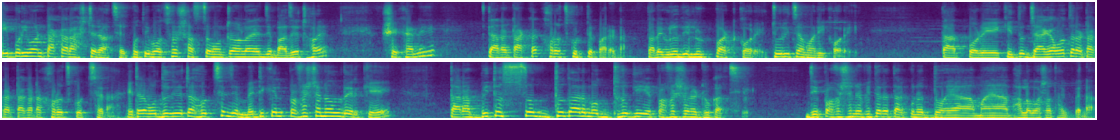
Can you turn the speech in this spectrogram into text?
এই পরিমাণ টাকা রাষ্ট্রের আছে। প্রতি বছর স্বাস্থ্য মন্ত্রণালয়ের যে বাজেট হয়, সেখানে তারা টাকা খরচ করতে পারে না। তারা এগুলো দিয়ে লুটপাট করে, চুরিচামারি করে। তারপরে কিন্তু জায়গা মতো টাকা, টাকাটা খরচ করছে না। এটার মধ্য দিয়ে যেটা হচ্ছে যে মেডিকেল প্রফেশনালদেরকে তারা বীতশ্রদ্ধতার মধ্য দিয়ে প্রফেশনে ঢুকাচ্ছে। যে প্রফেশনের ভিতরে তার কোনো দয়া, মায়া, ভালোবাসা থাকবে না।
